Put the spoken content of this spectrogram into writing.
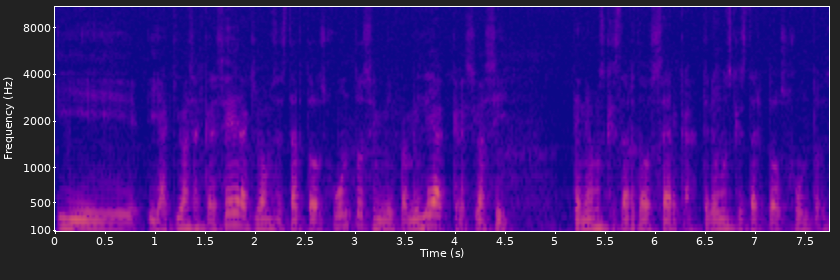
y, y, aquí vas a crecer, aquí vamos a estar todos juntos y mi familia creció así. Tenemos que estar todos cerca, tenemos que estar todos juntos.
